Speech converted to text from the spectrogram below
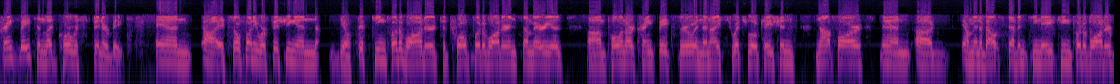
crankbaits and lead core with spinner baits. And uh, it's so funny. We're fishing in you know 15 foot of water to 12 foot of water in some areas um, pulling our crankbaits through, and then I switch locations not far, and uh, I'm in about 17, 18 foot of water,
